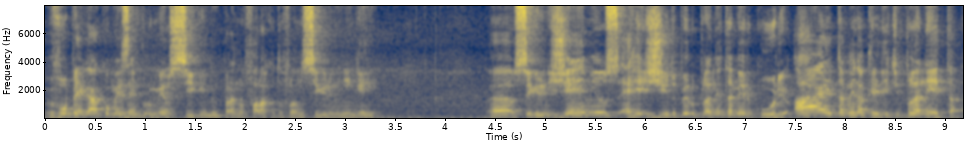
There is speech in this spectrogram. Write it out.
Eu vou pegar como exemplo o meu signo, para não falar que eu estou falando signo de ninguém. Uh, o signo de Gêmeos é regido pelo planeta Mercúrio. Ah, eu também não acredito em planeta.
